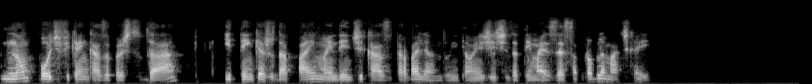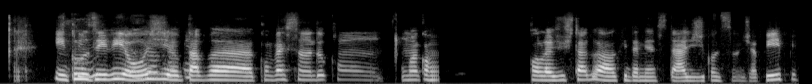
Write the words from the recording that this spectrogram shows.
não pôde ficar em casa para estudar e tem que ajudar pai e mãe dentro de casa trabalhando. Então a gente ainda tem mais essa problemática aí. Inclusive, Sim, hoje eu estava conversando com uma colégio estadual aqui da minha cidade, de Condição de Japipe,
